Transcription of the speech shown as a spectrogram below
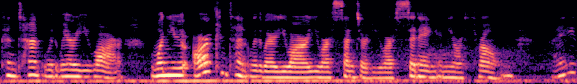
content with where you are. When you are content with where you are, you are centered. You are sitting in your throne, right?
